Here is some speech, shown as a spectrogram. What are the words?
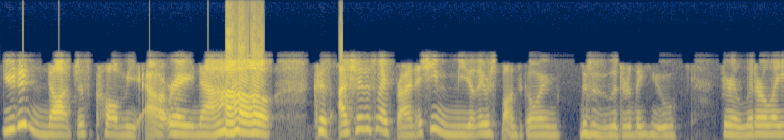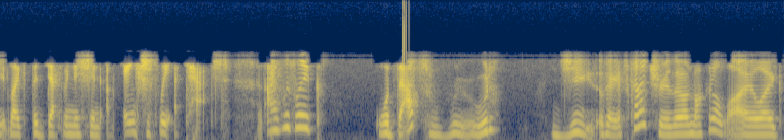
you did not just call me out right now. Because I shared this with my friend and she immediately responds going, this is literally you. You're literally like the definition of anxiously attached. And I was like, well, that's rude. Jeez. Okay, it's kind of true though. I'm not gonna lie. Like,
